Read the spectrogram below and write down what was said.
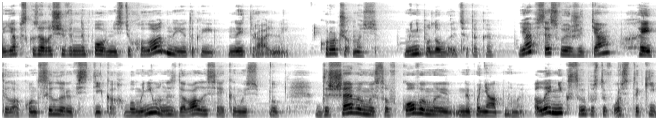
Я б сказала, що він не повністю холодний, а такий нейтральний. Коротше, ось, мені подобається таке. Я все своє життя хейтила консилери в стіках, бо мені вони здавалися якимось ну, дешевими, совковими, непонятними. Але Нікс випустив ось такі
